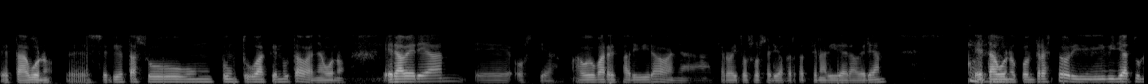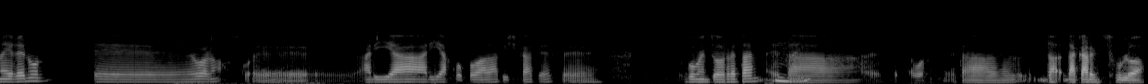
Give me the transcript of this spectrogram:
eta bueno, e, seriotasun puntuak kenduta, baina bueno, era berean, e, ostia, hau barrez ari dira, baina zerbait oso serio gertatzen ari dira berean. Eta bueno, kontraste hori bilatu nahi genuen, e, bueno, e, aria, aria jokoa da pixkat, ez, e, dokumentu horretan, eta, eta bueno, eta da, zuloa.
